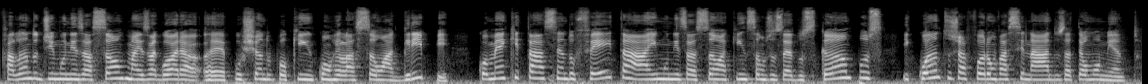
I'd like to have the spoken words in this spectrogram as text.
falando de imunização, mas agora é, puxando um pouquinho com relação à gripe, como é que está sendo feita a imunização aqui em São José dos Campos e quantos já foram vacinados até o momento?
